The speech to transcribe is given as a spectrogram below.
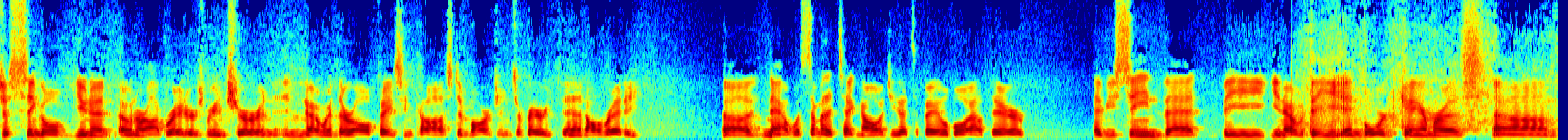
just single unit owner operators we insure, and, and you know, and they're all facing cost and margins are very thin already. Uh, now, with some of the technology that's available out there, have you seen that be, you know, the inboard cameras, um,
